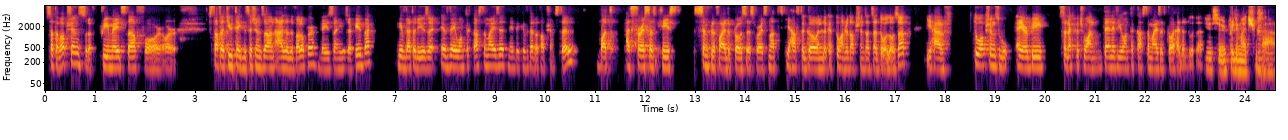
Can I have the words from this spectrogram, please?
set of options, sort of pre-made stuff or, or stuff that you take decisions on as a developer based on user feedback. Give that to the user. If they want to customize it, maybe give them that option still. But at first, at least, simplify the process where it's not you have to go and look at 200 options and set all those up. You have two options, A or B, select which one. Then if you want to customize it, go ahead and do that. Yes, so pretty much uh,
